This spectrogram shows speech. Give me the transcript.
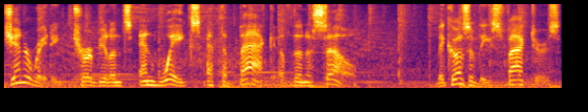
generating turbulence and wakes at the back of the nacelle. Because of these factors,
